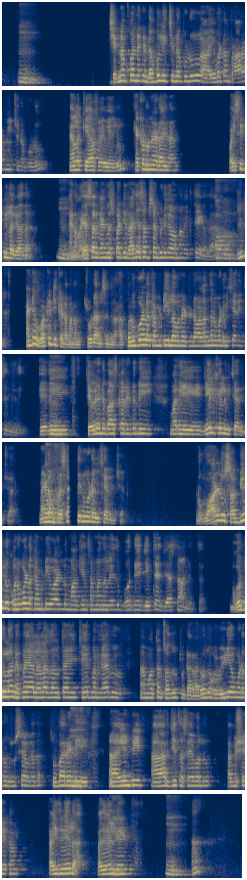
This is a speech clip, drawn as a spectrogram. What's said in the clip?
చిన్నప్పటికి డబ్బులు ఇచ్చినప్పుడు ఆ ఇవ్వటం ప్రారంభించినప్పుడు నెలకి యాభై వేలు. ఎక్కడున్నాడు ఆయన? వైసీపీలో కాదా. ఆయన వైఎస్ఆర్ కాంగ్రెస్ పార్టీ రాజ్యసభ సభ్యుడిగా ఉన్న వ్యక్తే కదా. అంటే ఒకటి ఇక్కడ మనం చూడాల్సింది ఆ కొనుగోళ్ళ కమిటీలో ఉన్నటువంటి వాళ్ళందరినీ కూడా విచారించింది ఇది. ఏది? చెవిరెడ్డి భాస్కర్ రెడ్డిని మరి జైలుకి వెళ్ళి విచారించారు. మేడం. ప్రశాంతిని కూడా విచారించారు. వాళ్ళు సభ్యులు కొనుగోళ్ళ కమిటీ వాళ్ళు మాకేం సంబంధం లేదు బోర్డు ఏది చెప్తే అది చేస్తామని చెప్తారు. బోర్డులో నిర్ణయాలు ఎలా జరుగుతాయి? చైర్మన్ గారు మొత్తం చదువుతుంటారు. ఆ రోజు ఒక వీడియో కూడా నువ్వు చూసావు కదా? సుబ్బారెడ్డి ఏంటి? ఆ ఆర్జిత సేవలు అభిషేకం ఐదు వేల పదివేలు చేయండి?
